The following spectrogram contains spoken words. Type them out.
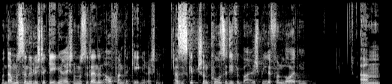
Und da musst du natürlich dagegen rechnen, musst du deinen Aufwand dagegen rechnen. Also es gibt schon positive Beispiele von Leuten, ähm,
